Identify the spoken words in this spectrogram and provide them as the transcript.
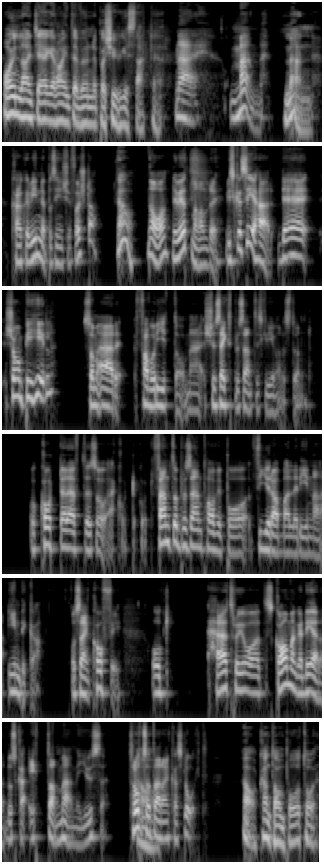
On-Light Jäger har inte vunnit på 20 starter. Nej, men Men, kanske vinner på sin 21. ja. Ja, det vet man aldrig. Vi ska se här. Det är Sean P. Hill som är favorit då med 26% i skrivande stund. Och kort därefter så, äh, kort och kort. 15% har vi på fyra ballerina Indica. Och sen Coffee. Och här tror jag att ska man gardera, då ska ettan med med ljuset. Trots Ja. att han rankas lågt. Ja, kan ta en påtår.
